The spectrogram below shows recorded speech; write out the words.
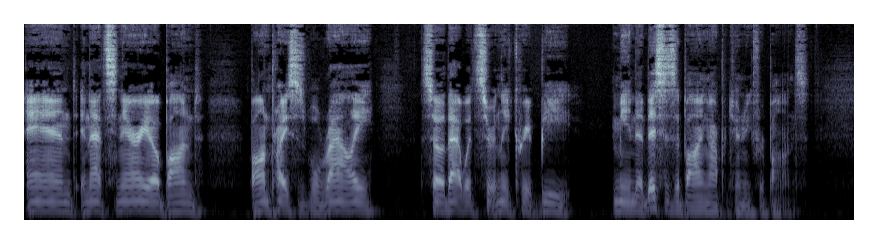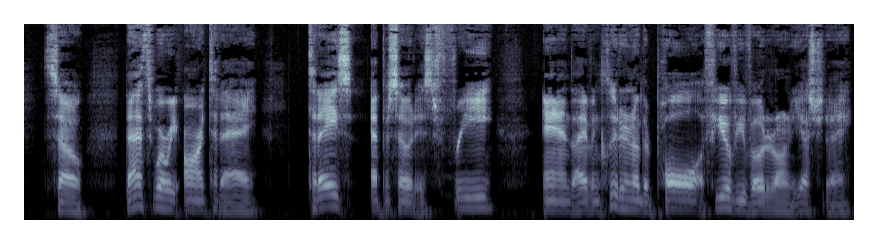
And in that scenario, bond bond prices will rally. So that would certainly create, be mean that this is a buying opportunity for bonds. So that's where we are today. Today's episode is free, and I have included another poll. A few of you voted on it yesterday,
